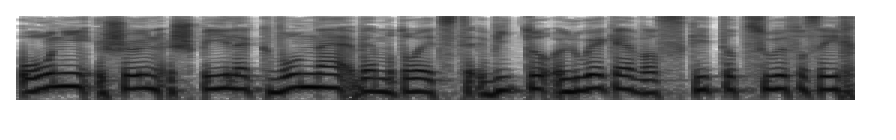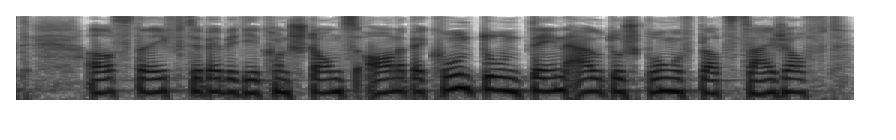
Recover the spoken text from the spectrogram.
ohne schön Spiele gewonnen. Wenn wir hier jetzt weiter schauen, was gibt der Zuversicht, als der FCB die Konstanz bekommt und dann auch den Sprung auf Platz 2 schafft?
